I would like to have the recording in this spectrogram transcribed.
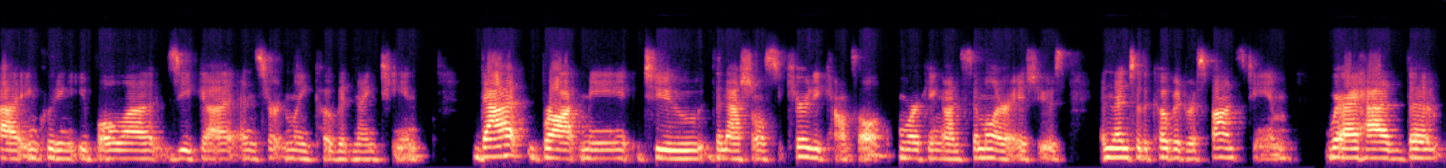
uh, including Ebola, Zika, and certainly COVID 19. That brought me to the National Security Council, working on similar issues, and then to the COVID response team, where I had the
